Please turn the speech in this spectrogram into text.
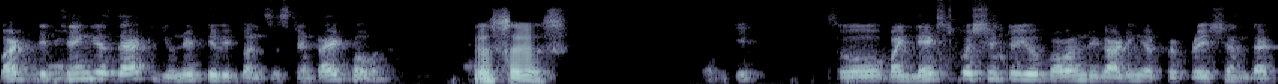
But the thing is that you need to be consistent, right, Pawan? Yes, sir. Yes. Okay. So my next question to you, Pawan, regarding your preparation that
